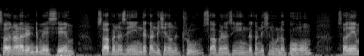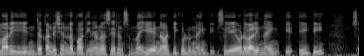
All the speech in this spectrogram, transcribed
ஸோ அதனால் ரெண்டுமே சேம் ஸோ அப்போ என்ன செய்யும்? இந்த கண்டிஷன் வந்து ட்ரூ ஸோ அப்போ என்ன செய்யும்? இந்த கண்டிஷன் உள்ளே போகும். ஸோ அதே மாதிரி இந்த கண்டிஷனில் பார்த்தீங்கன்னா என்ன செய்கிறேன்னு சொன்னால் a not equal to ninety so ஏவோட வேல்யூ நைன் எயிட்டி ஸோ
